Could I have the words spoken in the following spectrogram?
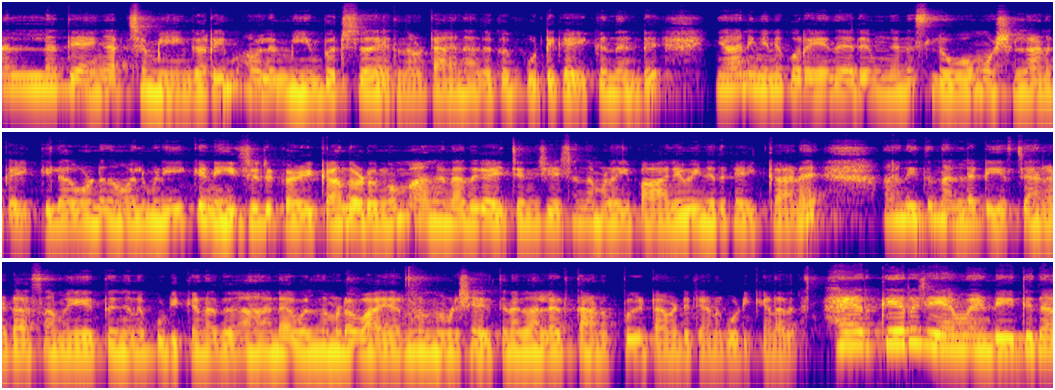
നല്ല തേങ്ങ അരച്ച മീൻ കറിയും അതുപോലെ മീൻ പൊരിച്ചതായിരുന്നു കേട്ടോ. അങ്ങനെ അതൊക്കെ കൂട്ടി കഴിക്കുന്നുണ്ട്. ഞാനിങ്ങനെ കുറേ നേരം ഇങ്ങനെ സ്ലോ മോഷനിലാണ് കഴിക്കില്ല അതുകൊണ്ട് നാല് മണിക്ക് എണീച്ചിട്ട് കഴിക്കാൻ തുടങ്ങും. അങ്ങനെ അത് കഴിച്ചതിന് ശേഷം നമ്മൾ ഈ പാൽ വീഞ്ഞത് കഴിക്കുകയാണ് അങ്ങനെ ഇത് നല്ല ടേസ്റ്റാണ് കേട്ടോ ആ സമയത്ത് ഇങ്ങനെ കുടിക്കണത്. അങ്ങനെ അതുപോലെ നമ്മുടെ വയറിനും നമ്മുടെ ശരീരത്തിനൊക്കെ നല്ലൊരു തണുപ്പ് കിട്ടാൻ വേണ്ടിയിട്ടാണ് കുടിക്കണത്. ഹെയർ കെയർ ചെയ്യാൻ വേണ്ടിയിട്ട് ഇതാ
